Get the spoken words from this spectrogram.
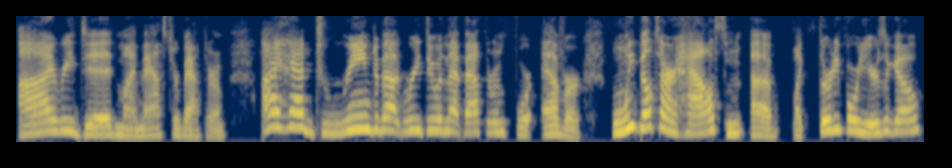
I redid my master bathroom. I had dreamed about redoing that bathroom forever. When we built our house uh, like 34 years ago,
